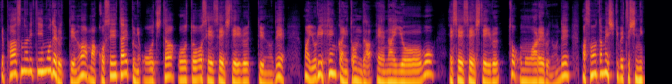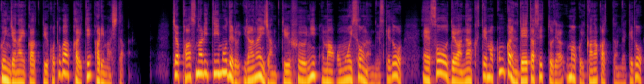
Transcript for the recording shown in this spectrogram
で、パーソナリティモデルっていうのは、まあ、個性タイプに応じた応答を生成しているっていうので、まあ、より変化に富んだ内容を生成していると思われるので、まあ、そのため識別しにくいんじゃないかっていうことが書いてありました。じゃあ、パーソナリティモデルいらないじゃんっていうふうに、まあ、思いそうなんですけど、えー、そうではなくて、まあ、今回のデータセットではうまくいかなかったんだけど、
